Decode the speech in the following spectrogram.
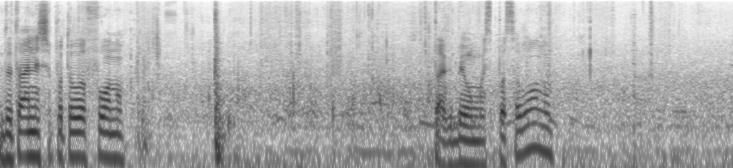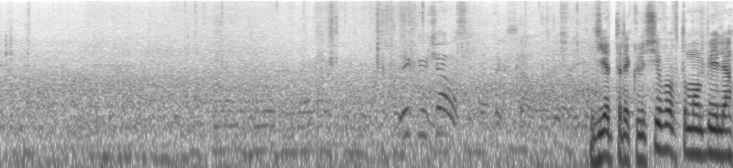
Детальніше по телефону. Так, дивимось по салону. Три ключа вас так само. Є три ключі в автомобіля.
